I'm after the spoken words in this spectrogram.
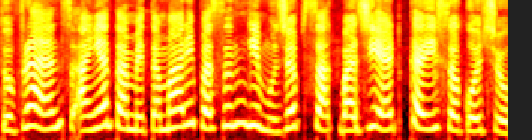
તો ફ્રેન્ડ્સ અહીંયા તમે તમારી પસંદગી મુજબ શાકભાજી એડ કરી શકો છો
